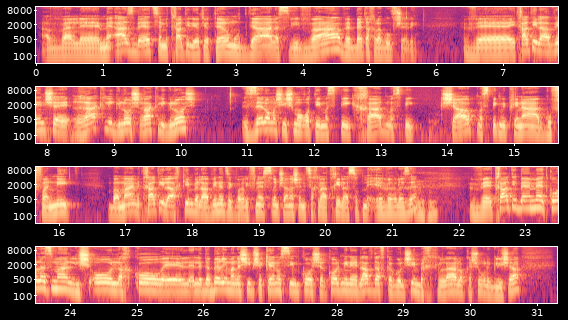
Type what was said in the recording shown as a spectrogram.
אבל אה, מאז בעצם התחלתי להיות יותר מודע לסביבה ובטח לגוף שלי. והתחלתי להבין שרק לגלוש, רק לגלוש, זה לא מה שישמור אותי מספיק חד, מספיק שרפ, מספיק מבחינה גופנית במים. התחלתי להחכים ולהבין את זה כבר לפני 20 שנה שאני צריך להתחיל לעשות מעבר לזה. והתחלתי באמת כל הזמן לשאול, לחקור, אה, לדבר עם אנשים שכן עושים כושר, כל מיני, לאו דווקא גולשים, בכלל לא קשור לגלישה.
